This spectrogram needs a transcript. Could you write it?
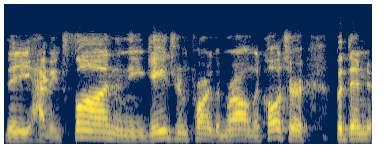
the having fun and the engagement part, the morale and the culture, but then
